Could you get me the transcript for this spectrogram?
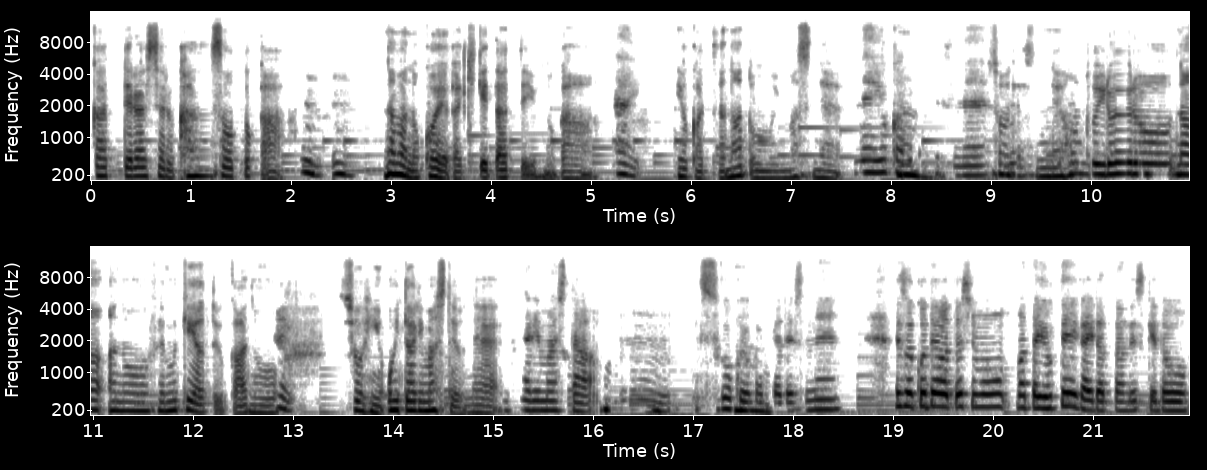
使ってらっしゃる感想とか、うんうん、生の声が聞けたっていうのが、はい、良かったなと思いますね。ね、良かったですね。うん、そうですね。本当いろいろなあのフェムケアというかあの、はい、商品置いてありましたよね。ありました。うん、すごく良かったですね。うん、でそこで私もまた予定外だったんですけど、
